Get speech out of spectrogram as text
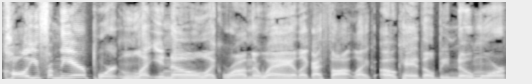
call you from the airport and let you know, like we're on their way. Like I thought, like okay, there'll be no more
